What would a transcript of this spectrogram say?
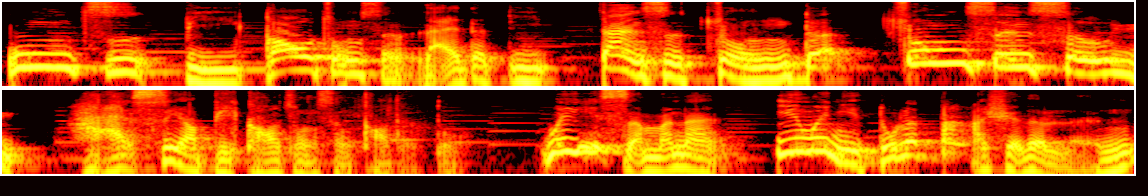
工资比高中生来的低，但是总的终身收入还是要比高中生高得多。为什么呢？因为你读了大学的人，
